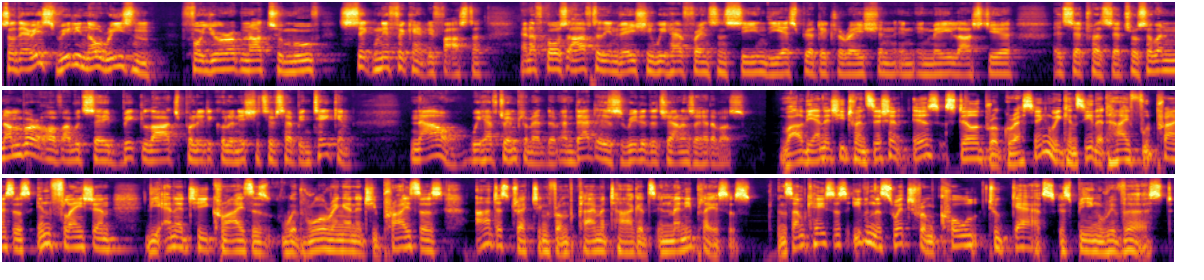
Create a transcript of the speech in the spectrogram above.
So there is really no reason for Europe not to move significantly faster. And of course, after the invasion, we have, for instance, seen the Esbjerg Declaration in, in May last year, etc., etc. So a number of, I would say, big, large political initiatives have been taken. Now we have to implement them, and that is really the challenge ahead of us. While the energy transition is still progressing, we can see that high food prices, inflation, the energy crisis with roaring energy prices are distracting from climate targets in many places. In some cases, even the switch from coal to gas is being reversed.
